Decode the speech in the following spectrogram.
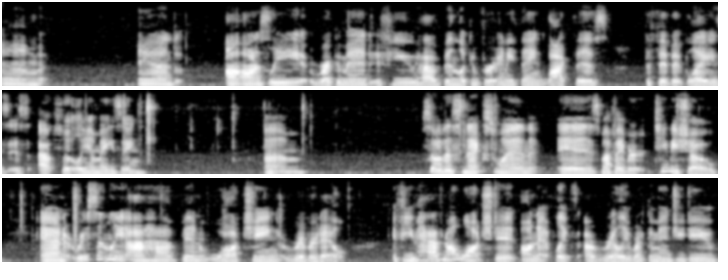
Um, and I honestly recommend if you have been looking for anything like this, the Fitbit Blaze is absolutely amazing. Um, so this next one is my favorite TV show. And recently I have been watching Riverdale. If you have not watched it on Netflix, I really recommend you do.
